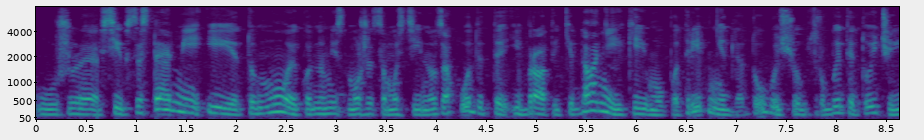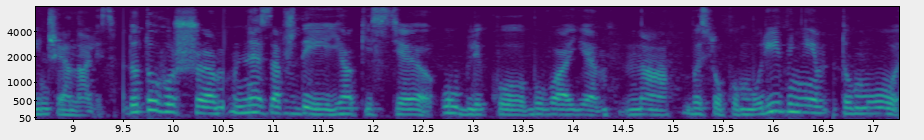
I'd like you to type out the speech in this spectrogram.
вже всі в системі, і тому економіст може самостійно заходити і брати ті дані, які йому потрібні для того, щоб зробити той чи інший аналіз. До того ж, не завжди якість е, обліку буває на високому рівні, тому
